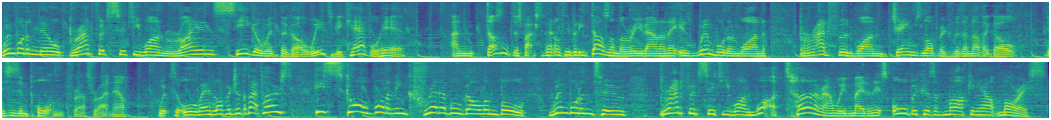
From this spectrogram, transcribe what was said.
Wimbledon nil, Bradford City 1. Ryan Seager with the goal. We need to be careful here. And doesn't dispatch the penalty, but he does on the rebound, and it is Wimbledon 1, Bradford 1, James Loveridge with another goal. This is important for us right now. Whips it all the way, Loveridge at the back post. He's scored. What an incredible goal and ball. Wimbledon 2, Bradford City 1. What a turnaround we've made, and it's all because of marking out Morris.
